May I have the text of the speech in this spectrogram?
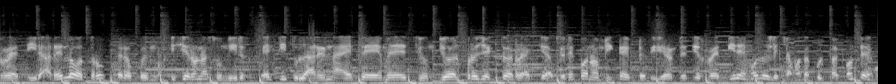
retirar el otro, pero pues no quisieron asumir el titular en la FM de se hundió el proyecto de reactivación económica y prefirieron decir retiremos y le echamos la culpa al Consejo.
